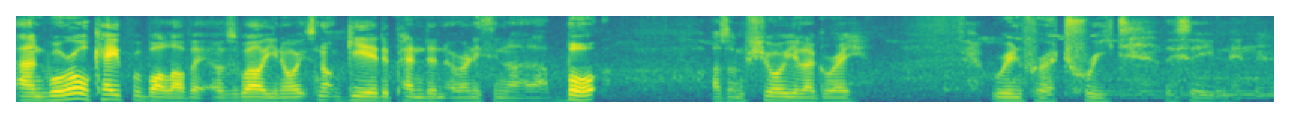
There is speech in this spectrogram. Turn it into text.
and we're all capable of it as well. You know, it's not gear dependent or anything like that. But as I'm sure you'll agree, we're in for a treat this evening.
